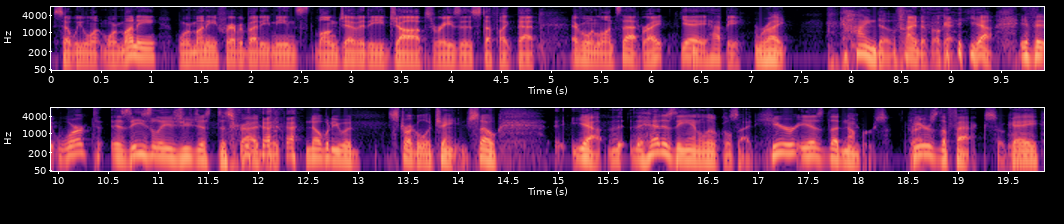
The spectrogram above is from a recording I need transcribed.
So we want more money. More money for everybody means longevity, jobs, raises, stuff like that. Everyone wants that, right? Yay, happy. Right. Kind of. Kind of. Okay. yeah. If it worked as easily as you just described it, nobody would struggle with change. So, yeah, the, the head is the analytical side. Here is the numbers. Here's the facts. Okay. Mm-hmm.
